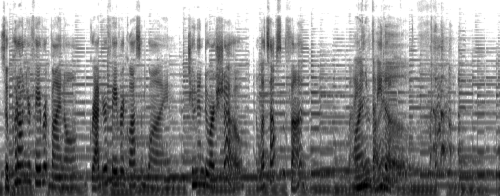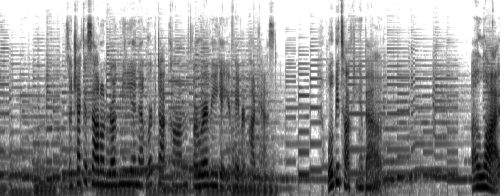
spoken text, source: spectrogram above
So put on your favorite vinyl, grab your favorite glass of wine, tune into our show, and let's have some fun. Wine and vinyl. So check us out on roguemedianetwork.com or wherever you get your favorite podcast. We'll be talking about a lot.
